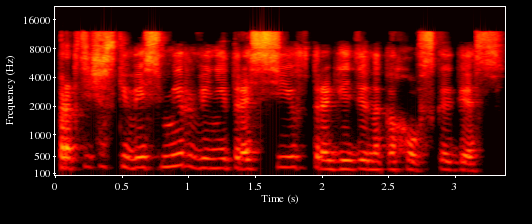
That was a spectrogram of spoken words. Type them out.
Практически весь мир винит Россию в трагедии на Каховской ГЭС.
